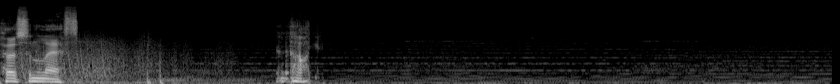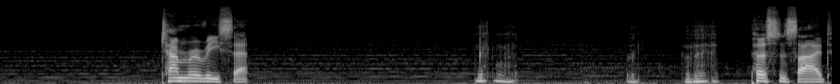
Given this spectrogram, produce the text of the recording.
Person left. Camera reset. Person side.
